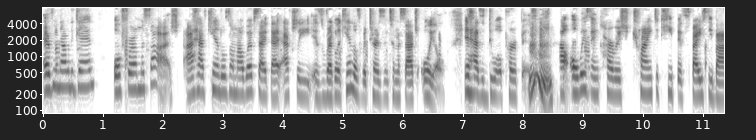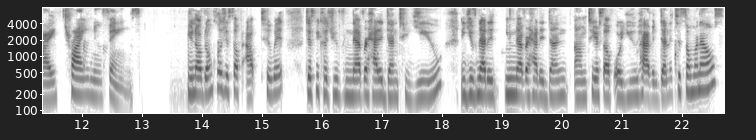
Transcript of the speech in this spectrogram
every now and again offer a massage. I have candles on my website that actually is regular candles but turns into massage oil. It has a dual purpose. Mm. I always encourage trying to keep it spicy by trying new things you know don't close yourself out to it just because you've never had it done to you and you've never you never had it done um, to yourself or you haven't done it to someone else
